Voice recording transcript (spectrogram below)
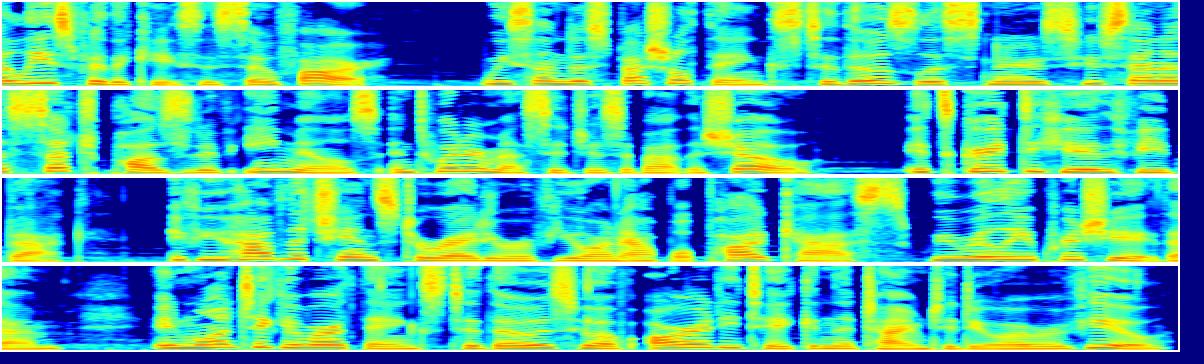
at least for the cases so far. We send a special thanks to those listeners who sent us such positive emails and Twitter messages about the show. It's great to hear the feedback. If you have the chance to write a review on Apple Podcasts, we really appreciate them and want to give our thanks to those who have already taken the time to do a review.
